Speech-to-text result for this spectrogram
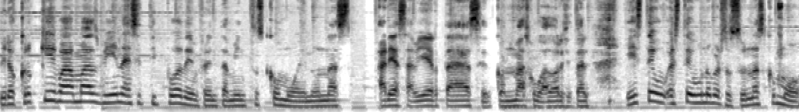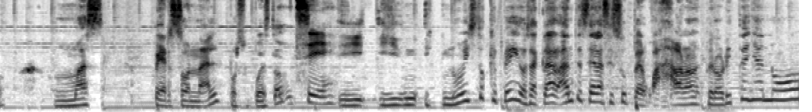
pero creo que va más bien a ese tipo de enfrentamientos como en unas áreas abiertas, con más jugadores y tal. Este, este uno versus uno es como más personal, por supuesto. Sí. Y, no he visto que pegue. O sea, claro, antes era así súper wow, pero ahorita ya no,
